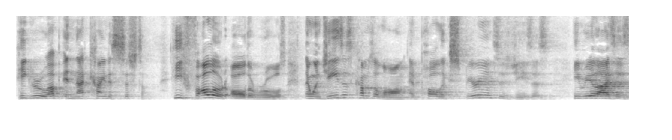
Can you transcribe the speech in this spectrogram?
he grew up in that kind of system. He followed all the rules. And when Jesus comes along and Paul experiences Jesus, he realizes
